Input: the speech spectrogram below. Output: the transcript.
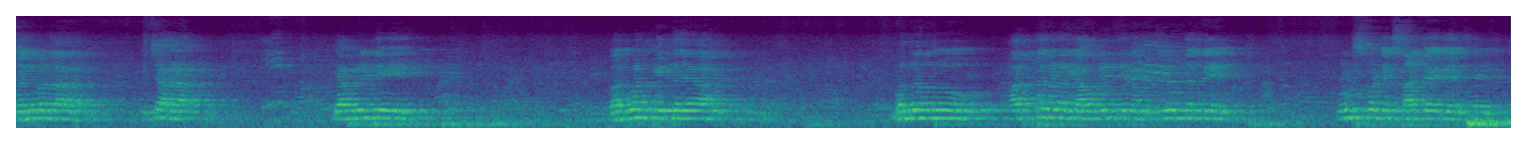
ಜನ್ಮದ ವಿಚಾರ. ಯಾವ ರೀತಿ ಭಗವದ್ಗೀತೆಯ ಒಂದೊಂದು ಅರ್ಥಗಳು ಯಾವ ರೀತಿ ನಮ್ಮ ಜೀವನದಲ್ಲಿ ರೂಢಿಸ್ಕೊಳ್ಳಿಕ್ಕೆ ಸಾಧ್ಯ ಇದೆ ಅಂತ ಹೇಳಿ.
